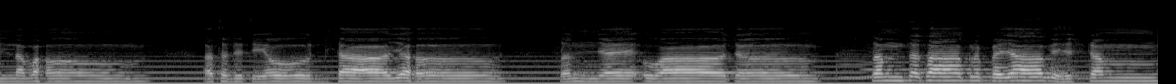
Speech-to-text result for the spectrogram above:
नमः। अथ द्वितीयोऽध्यायः। सञ्जय उवाच। तं तथा कृपयाविष्टम्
